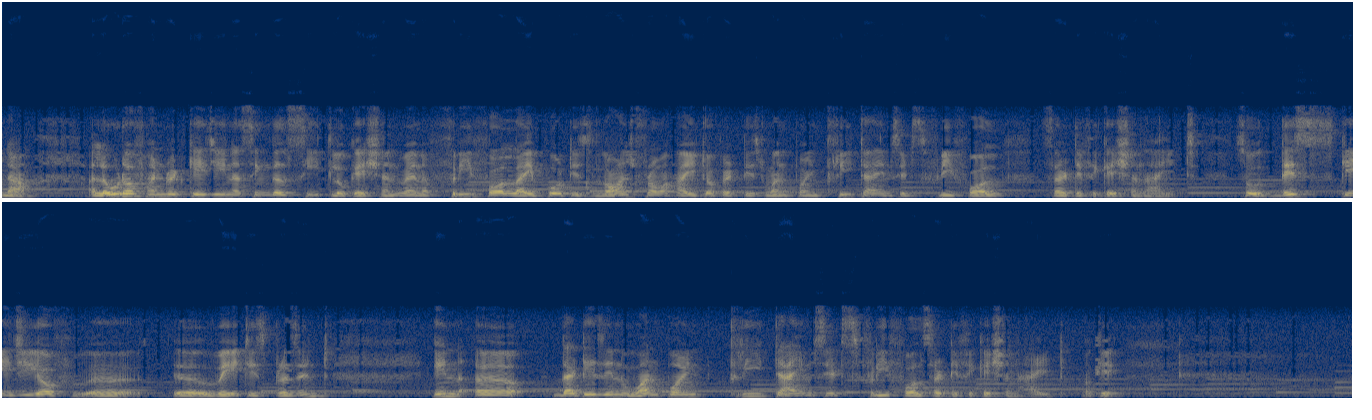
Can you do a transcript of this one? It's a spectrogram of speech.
Now a load of 100 kg in a single seat location when a free fall lifeboat is launched from a height of at least 1.3 times its free fall certification height. So this kg of uh, uh, weight is present in uh, that is in 1.3 times its free fall certification height okay?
